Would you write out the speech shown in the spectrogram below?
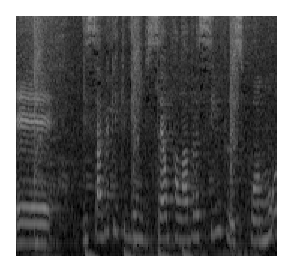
É, e sabe o que, que vem do céu? Palavras simples, como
